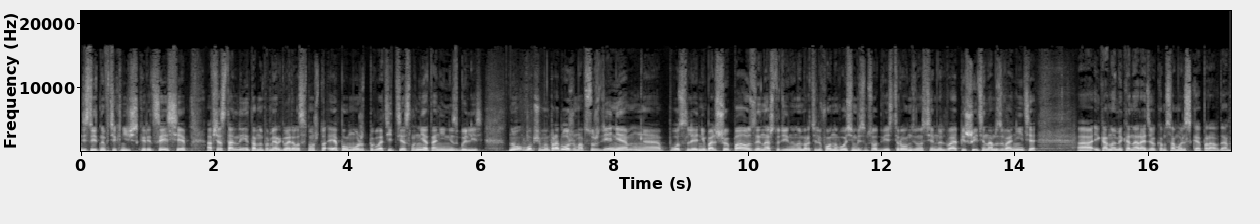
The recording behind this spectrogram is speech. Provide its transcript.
действительно в технической рецессии, а все остальные, там, например, говорилось о том, что Apple может поглотить Tesla, нет, они не сбылись. Ну, в общем, мы продолжим обсуждение э, после небольшой паузы. Наш студийный номер телефона 8 800 200 ровно 9702. Пишите нам, звоните. А, экономика на радио «Комсомольская правда».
